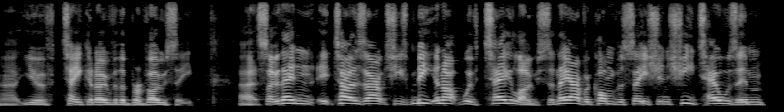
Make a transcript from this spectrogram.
Uh, you have taken over the Bravosi." Uh, so then it turns out she's meeting up with Talos, and they have a conversation. She tells him,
